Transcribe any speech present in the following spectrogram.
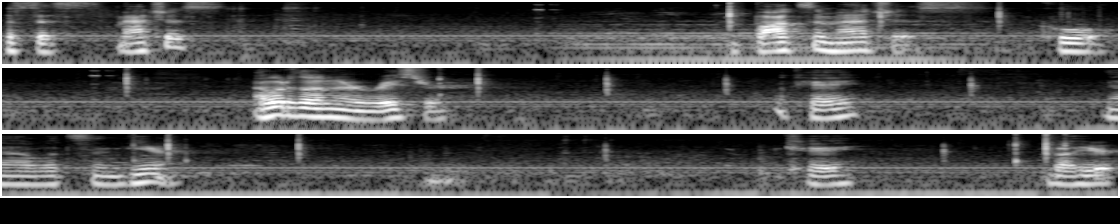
What's this? Matches? Box of matches. Cool. I would have thought an eraser. Okay. Now what's in here? Okay. About here?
